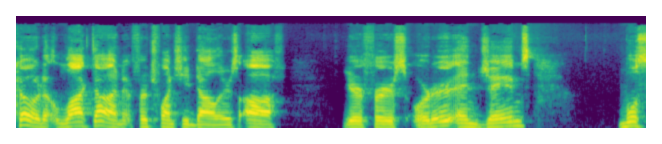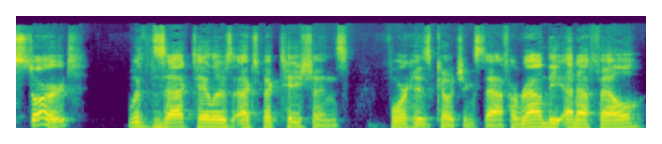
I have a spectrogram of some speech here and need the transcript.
code locked on for $20 off your first order. And James, we'll start with Zac Taylor's expectations for his coaching staff around the NFL.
